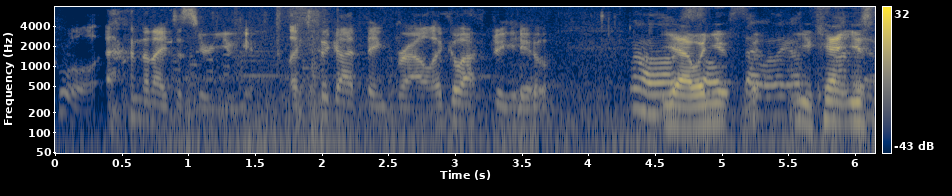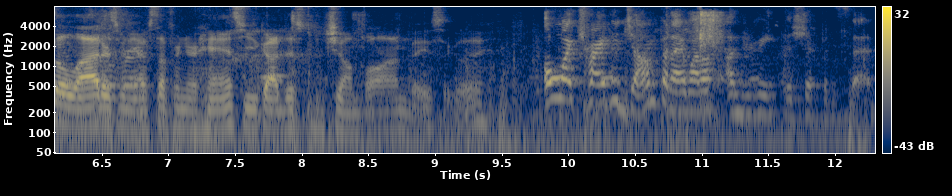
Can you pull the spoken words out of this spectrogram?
Cool. And then I just hear you, like the god thing growl and go after you. Oh, yeah, when so you when you can't use the it. ladders when you have stuff in your hands, so you gotta just jump on basically. Oh, I tried to jump and I went up underneath the ship instead.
